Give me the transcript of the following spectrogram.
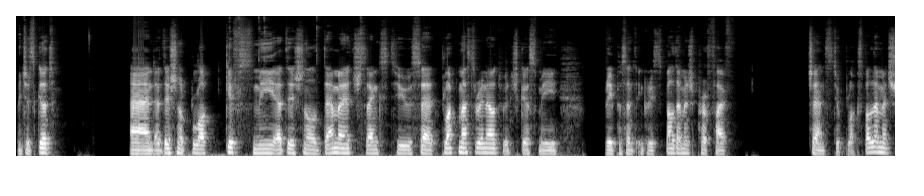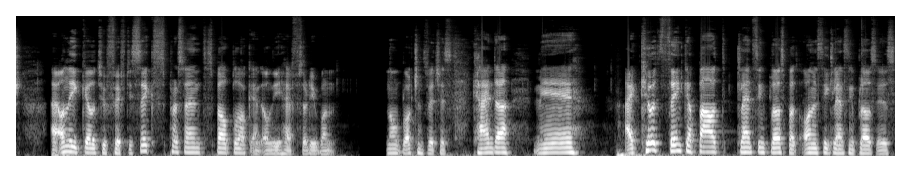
which is good. And additional block gives me additional damage thanks to said block mastery node, which gives me 3% increased spell damage per 5 chance to block spell damage. I only go to 56% spell block and only have 31 non-block chance, which is kinda meh. I could think about Glancing Blows, but honestly, Glancing Blows is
